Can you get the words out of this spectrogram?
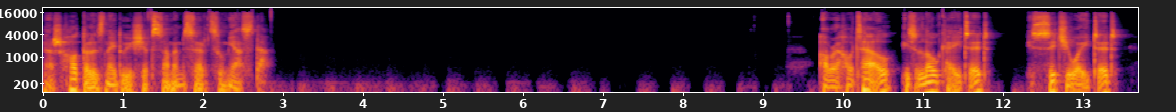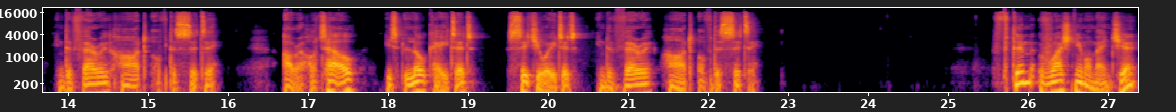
Nasz hotel znajduje się w samym sercu miasta. Our hotel is located, is situated in the very heart of the city. Our hotel is located, situated in the very heart of the city. W tym właśnie momencie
